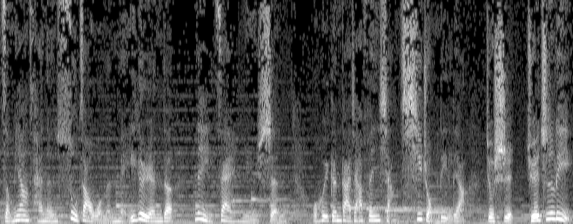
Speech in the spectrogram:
怎么样才能塑造我们每一个人的内在女神？我会跟大家分享七种力量，就是觉知力、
